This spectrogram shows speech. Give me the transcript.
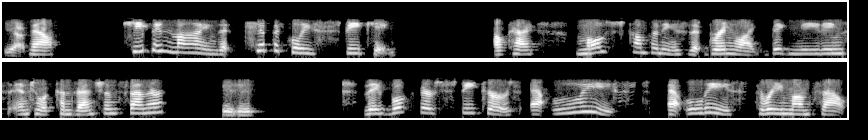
Yes. Now, keep in mind that typically speaking, okay, most companies that bring like big meetings into a convention center, Mhm. they book their speakers at least, at least three months out,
